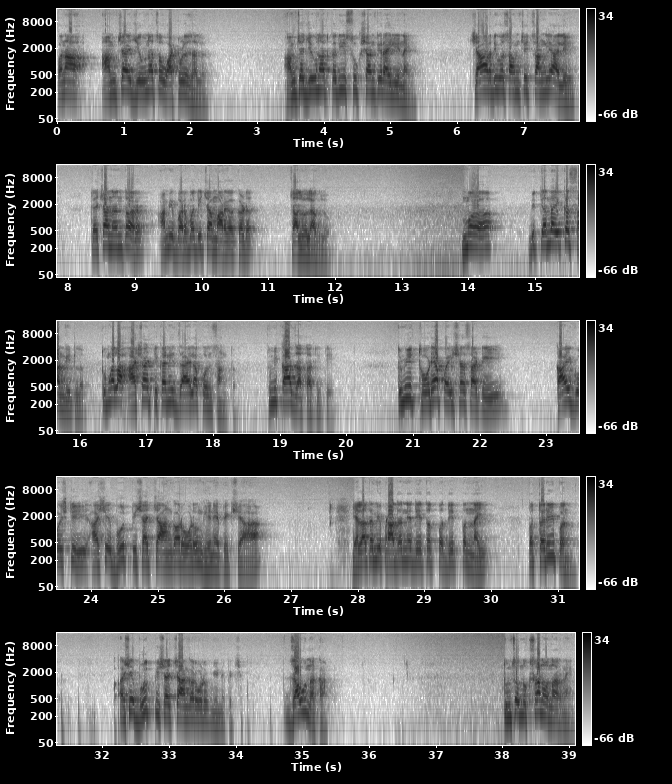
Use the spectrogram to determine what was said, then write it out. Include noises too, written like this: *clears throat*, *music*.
पण आमच्या जीवनाचं वाटोळं झालं. आमच्या जीवनात कधी सुखशांती राहिली नाही. चार दिवस आमचे चांगले आले त्याच्यानंतर आम्ही बरबादीच्या मार्गाकडं चालू लागलो. मग मी त्यांना एकच सांगितलं तुम्हाला अशा ठिकाणी जायला कोण सांगतं? तुम्ही का जाता तिथे? तुम्ही थोड्या पैशासाठी काही गोष्टी असे भूत पिशाच्या अंगावर ओढून घेण्यापेक्षा याला तर मी प्राधान्य देतच प देत पण नाही पण तरी पण असे भूत पिशाच्या अंगावर ओढून घेण्यापेक्षा जाऊ नका. तुमचं नुकसान होणार नाही.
